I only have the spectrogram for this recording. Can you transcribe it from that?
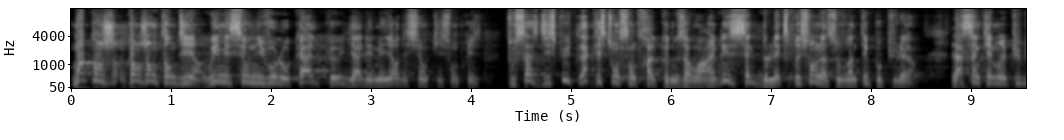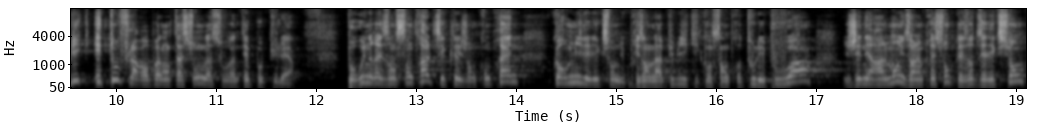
Moi, quand j'entends dire, oui, mais c'est au niveau local qu'il y a les meilleures décisions qui sont prises, tout ça se discute. La question centrale que nous avons à régler, c'est celle de l'expression de la souveraineté populaire. La Ve République étouffe la représentation de la souveraineté populaire. Pour une raison centrale, c'est que les gens comprennent qu'hormis l'élection du président de la République qui concentre tous les pouvoirs, généralement, ils ont l'impression que les autres élections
